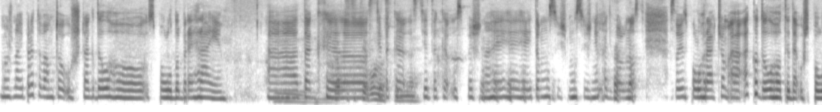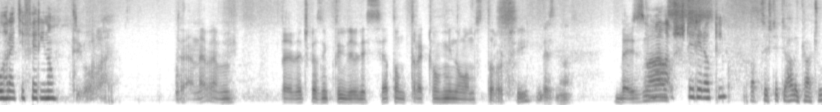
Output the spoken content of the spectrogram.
Možno aj preto vám to už tak dlho spolu dobre hraje. A tak cítite uh, ste, voľnosť taká, ste taká úspešná. Hej, hej, hej, to musíš, musíš nechať voľnosť svojim spoluhráčom. A ako dlho teda už spolu hráte Ferino? Ty vole. To ja neviem. PDčka vznikli v 93. v minulom storočí. Bez nás. Bez Mala nás. už 4 roky. chlapci ešte ťahali káču.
